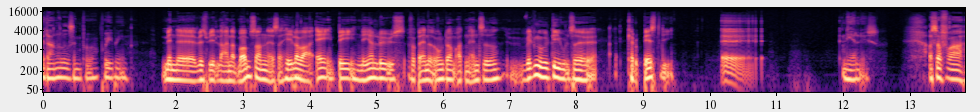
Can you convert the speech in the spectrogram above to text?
lidt anderledes end på, på EB'en. Men øh, hvis vi liner dem om sådan, altså Heller var A, B, Neonløs, Forbandet Ungdom og den anden side. Hvilken udgivelse kan du bedst lide? Øh, Nærløs. Og så fra,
